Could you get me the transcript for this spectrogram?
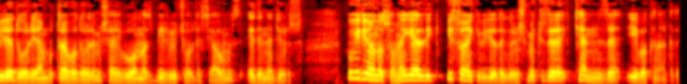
1'e doğru yani bu tarafa doğru demiş. Hayır bu olmaz. 1 ve 3 olacak cevabımız Edirne diyoruz. Bu videonun da sonuna geldik. Bir sonraki videoda görüşmek üzere. Kendinize iyi bakın arkadaşlar.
